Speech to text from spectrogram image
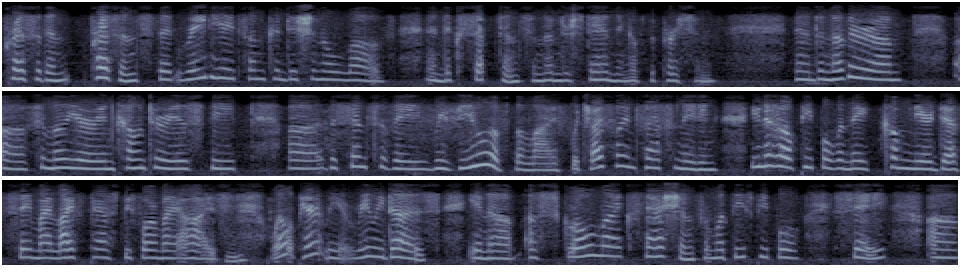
president, presence that radiates unconditional love and acceptance and understanding of the person. And another um, uh, familiar encounter is the uh, the sense of a review of the life, which I find fascinating. You know how people, when they come near death, say, "My life passed before my eyes." Mm-hmm. Well, apparently it really does, in a, a scroll-like fashion, from what these people say. Uh,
